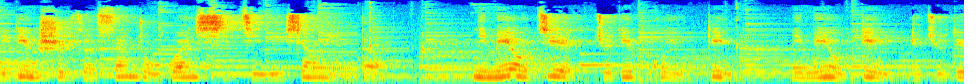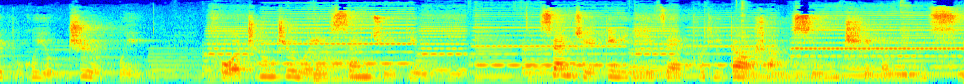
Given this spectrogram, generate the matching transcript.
一定是这三种关系紧密相连的。你没有戒，绝对不会有定；你没有定，也绝对不会有智慧。佛称之为三觉定义，三觉定义在菩提道上行持的名词，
